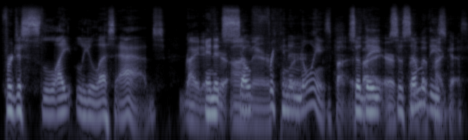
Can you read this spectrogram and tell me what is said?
for just slightly less ads. Right, And it's so freaking annoying. Spotify So they- so some the of these- podcasts.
